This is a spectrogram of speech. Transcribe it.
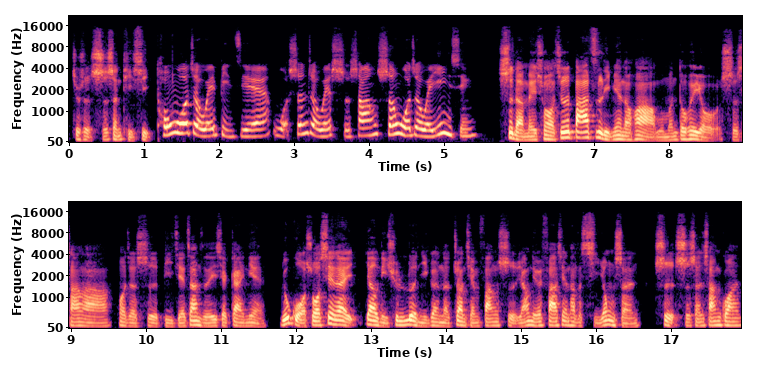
就是食神体系。同我者为比劫，我生者为食伤，生我者为印星。是的，没错，就是八字里面的话，我们都会有食伤啊，或者是比劫这样子的一些概念。如果说现在要你去论一个人的赚钱方式，然后你会发现他的喜用神是食神伤官，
